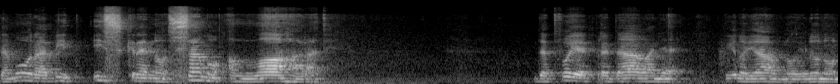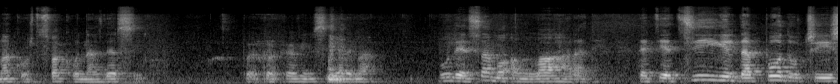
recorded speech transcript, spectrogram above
da mora biti iskreno samo Allaha radi. Da tvoje predavanje, bilo javno ili ono onako što svako od nas dersi, po kakvim sjelima, bude samo Allaha radi. Da ti je cilj da podučiš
